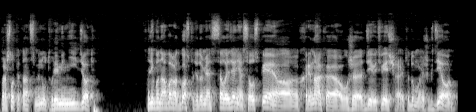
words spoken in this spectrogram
Прошло 15 минут, время не идет. Либо наоборот, господи, да у меня целый день, я все успею, а хренака уже 9 вечера, и ты думаешь, где он?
